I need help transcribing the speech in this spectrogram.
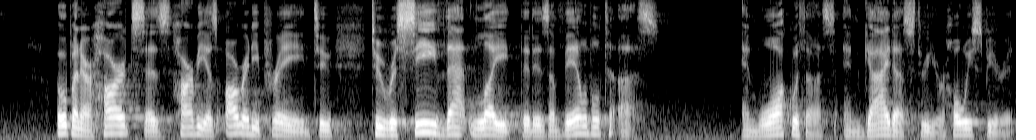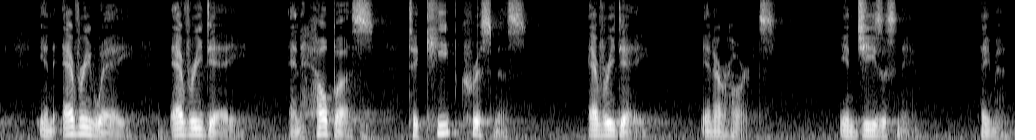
open our hearts, as Harvey has already prayed, to, to receive that light that is available to us and walk with us and guide us through your Holy Spirit in every way, every day, and help us to keep Christmas every day in our hearts. In Jesus' name, amen.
